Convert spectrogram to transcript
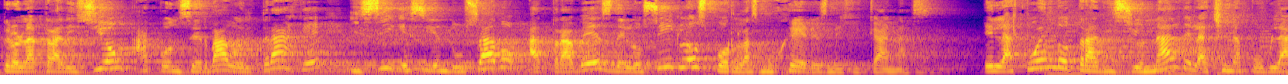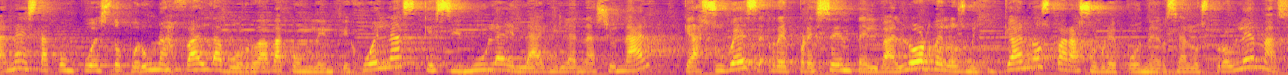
pero la tradición ha conservado el traje y sigue siendo usado a través de los siglos por las mujeres mexicanas. El atuendo tradicional de la China poblana está compuesto por una falda bordada con lentejuelas que simula el águila nacional, que a su vez representa el valor de los mexicanos para sobreponerse a los problemas.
